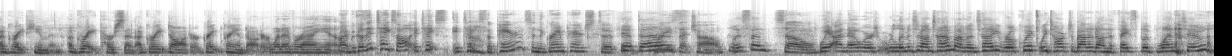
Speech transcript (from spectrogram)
A great human, a great person, a great daughter, great granddaughter, whatever I am. Right, because it takes all it takes it takes oh. the parents and the grandparents to Oh. It does. raise that child. Listen, So we I know we're, we're limited on time, but I'm going to tell you real quick. We talked about it on the Facebook one too.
